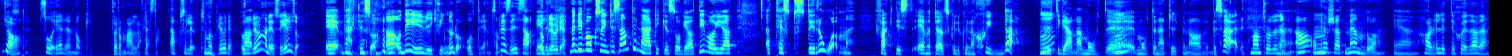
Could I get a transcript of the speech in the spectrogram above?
Ja, så är det nog för de allra flesta. Absolut. Som upplever det. Upplever ja. man det så är det ju så. Eh, verkligen så. Ja, och det är ju vi kvinnor då, återigen. Som, Precis, ja, upplever det. Men det var också intressant i den här artikeln såg jag, att det var ju att, att testosteron faktiskt eventuellt skulle kunna skydda mm. lite grann mot, eh, mm. mot den här typen av besvär. Man trodde det. Eh, ja, och mm. kanske att män då eh, har... Är lite skyddade.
